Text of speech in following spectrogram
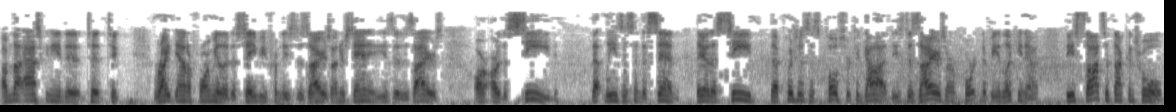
I'm not asking you to, to, to write down a formula to save you from these desires. Understanding these desires are, are the seed that leads us into sin. They are the seed that pushes us closer to God. These desires are important to be looking at. These thoughts, if not controlled,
